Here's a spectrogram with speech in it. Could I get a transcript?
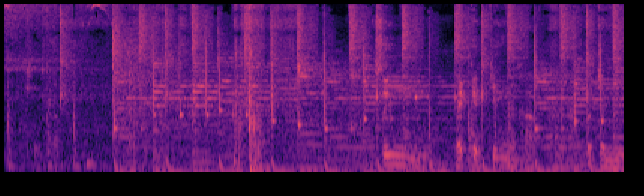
โอเคครับ ซึ่งแพคเกจจิ้งนะครับก็จะมี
